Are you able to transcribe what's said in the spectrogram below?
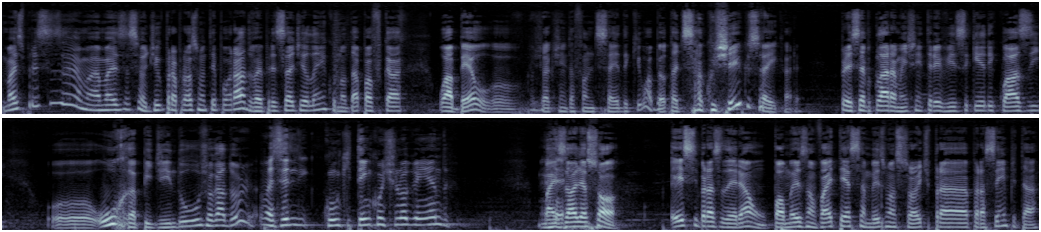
Mas precisa, mas assim, eu digo pra próxima temporada, vai precisar de elenco, não dá pra ficar. O Abel, já que a gente tá falando de saída aqui, o Abel tá de saco cheio com isso aí, cara. Percebe claramente na entrevista que ele quase uh, urra pedindo o jogador. Mas ele, com o que tem, continua ganhando. Mas é. olha só, esse Brasileirão, o Palmeiras não vai ter essa mesma sorte para sempre, tá?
